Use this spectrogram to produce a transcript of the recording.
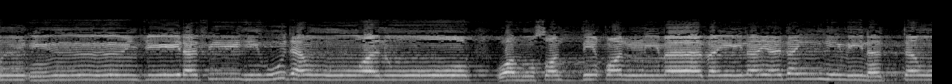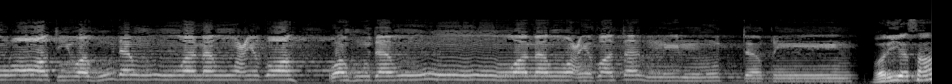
الإنجيل فيه هدى ونور ومصدقا لما بين يديه من التوراة وهدى وموعظة وهدى وموعظة للمتقين वरी असां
